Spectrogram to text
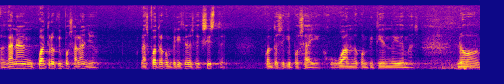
Ganan cuatro equipos al año, las cuatro competiciones que existen cuántos equipos hay jugando, compitiendo y demás. No,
